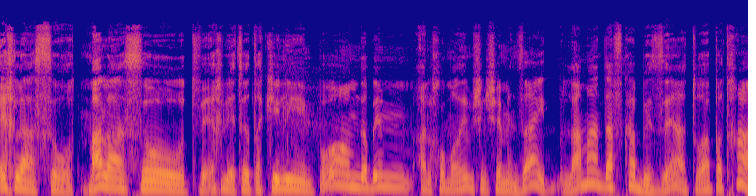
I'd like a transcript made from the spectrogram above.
איך לעשות, מה לעשות ואיך לייצר את הכלים. פה מדברים על חומרים של שמן זית. למה דווקא בזה התורה פתחה?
